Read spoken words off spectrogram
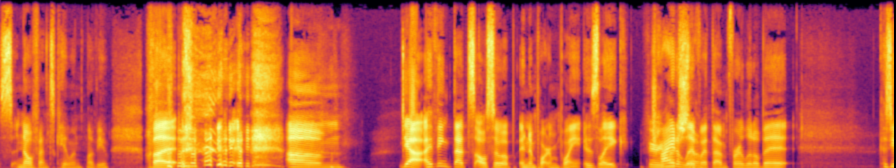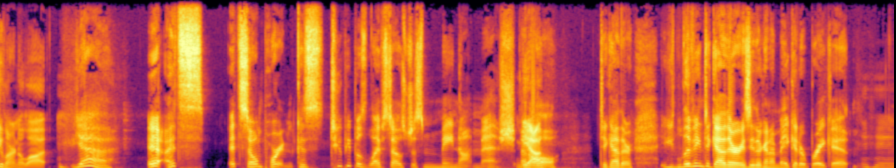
s- no offense kaylin love you but um yeah i think that's also a, an important point is like Very try to live so. with them for a little bit because you learn a lot Yeah. Yeah, it's it's so important because two people's lifestyles just may not mesh at Yeah. all together. You, living together is either going to make it or break it. Mm-hmm.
